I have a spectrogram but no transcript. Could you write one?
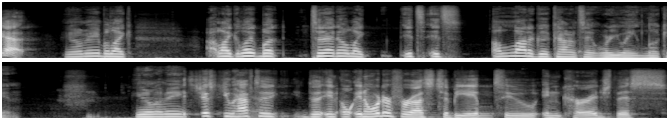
Yeah, You know what I mean? But like, like, like, but to that note, like, it's it's a lot of good content where you ain't looking. You know what I mean? it's just you have to the in in order for us to be able to encourage this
